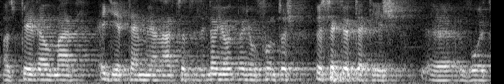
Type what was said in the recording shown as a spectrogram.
az például már egyértelműen látszott, ez egy nagyon, nagyon fontos összeköttetés volt.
